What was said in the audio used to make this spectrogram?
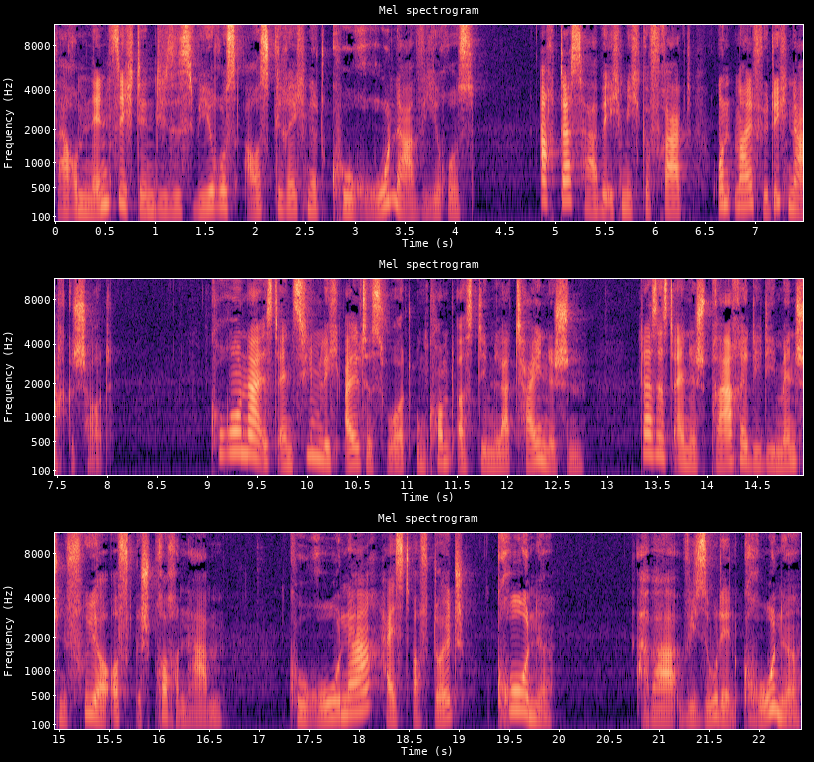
Warum nennt sich denn dieses Virus ausgerechnet Coronavirus? Ach, das habe ich mich gefragt und mal für dich nachgeschaut. Corona ist ein ziemlich altes Wort und kommt aus dem Lateinischen. Das ist eine Sprache, die die Menschen früher oft gesprochen haben. Corona heißt auf Deutsch Krone. Aber wieso denn Krone?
